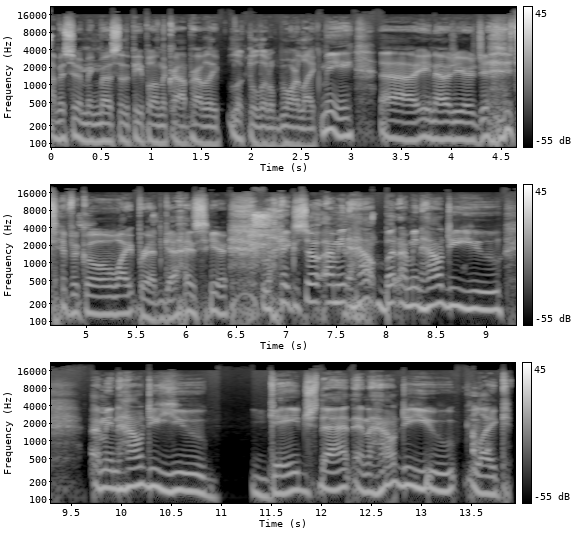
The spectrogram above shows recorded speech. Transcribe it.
I'm assuming most of the people in the crowd probably looked a little more like me. Uh, you know, your typical white bread guys here. Like, so I mean, how? But I mean, how do you? I mean, how do you gauge that, and how do you like?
